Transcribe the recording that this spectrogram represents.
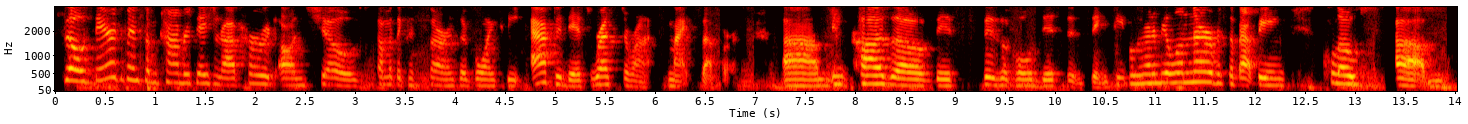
so there's been some conversation I've heard on shows. Some of the concerns are going to be after this, restaurants might suffer um, because of this physical distancing. People are going to be a little nervous about being close, um,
